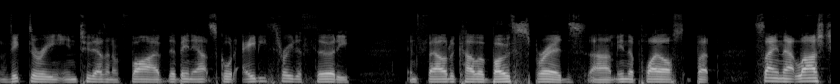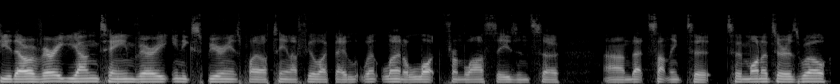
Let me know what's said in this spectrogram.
victory in 2005, they've been outscored 83 to 30 and failed to cover both spreads um, in the playoffs. But saying that last year they were a very young team, very inexperienced playoff team. I feel like they learned a lot from last season, so um, that's something to to monitor as well.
